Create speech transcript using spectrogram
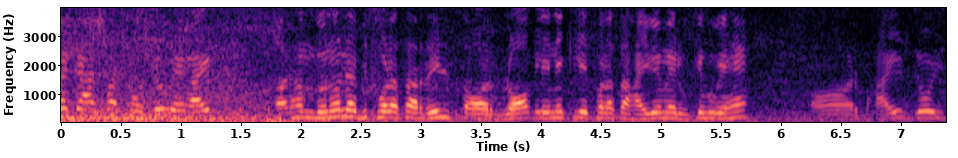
के आसपास पहुँचे हुए हैं गाइस और हम दोनों ने अभी थोड़ा सा रील्स और ब्लॉग लेने के लिए थोड़ा सा हाईवे में रुके हुए हैं। और भाई, जो इस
